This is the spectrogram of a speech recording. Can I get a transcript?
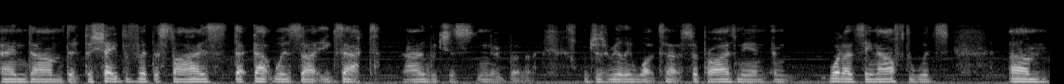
and um, the the shape of it, the size, that that was uh, exact, uh, which is you know, which is really what uh, surprised me, and, and what I'd seen afterwards. Um,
